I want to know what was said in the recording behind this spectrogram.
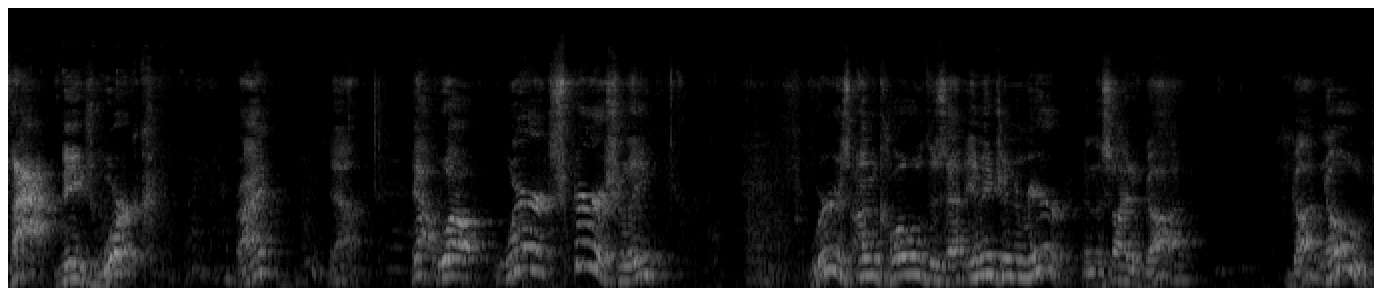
that needs work, right? Yeah. Yeah, well, we're spiritually, we're as unclothed as that image in the mirror in the sight of God. God knows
